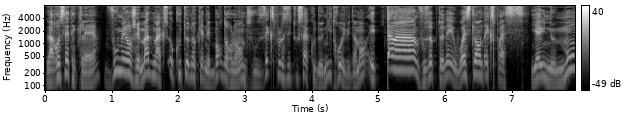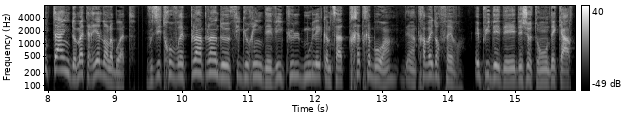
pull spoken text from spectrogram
La recette est claire. Vous mélangez Mad Max, Okutonoken et Borderlands, vous explosez tout ça à coups de nitro évidemment, et tadam Vous obtenez Westland Express. Il y a une montagne de matériel dans la boîte. Vous y trouverez plein plein de figurines, des véhicules moulés comme ça, très très beau, hein. Un travail d'orfèvre. Et puis des dés, des jetons, des cartes,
